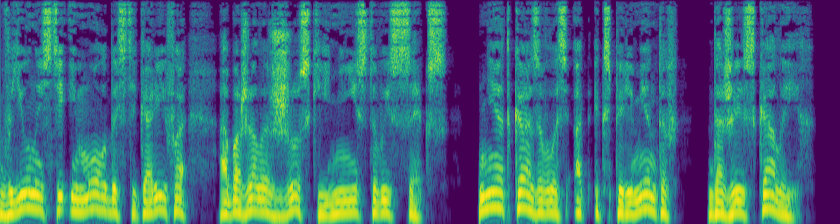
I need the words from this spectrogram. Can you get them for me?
В юности и молодости Карифа обожала жесткий, неистовый секс, не отказывалась от экспериментов, даже искала их,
